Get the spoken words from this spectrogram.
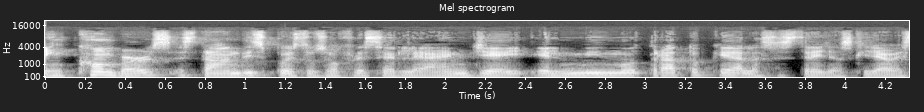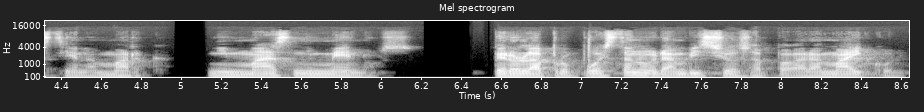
En Converse estaban dispuestos a ofrecerle a MJ el mismo trato que a las estrellas que ya vestían la marca, ni más ni menos. Pero la propuesta no era ambiciosa para Michael.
